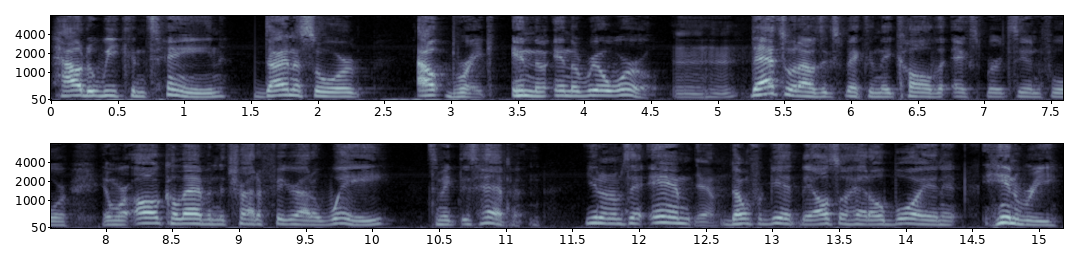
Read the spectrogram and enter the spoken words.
how do we contain dinosaur outbreak in the in the real world. Mm-hmm. That's what I was expecting. They call the experts in for, and we're all collabing to try to figure out a way to make this happen. You know what I'm saying? And Yeah. don't forget, they also had old boy in it, Henry,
